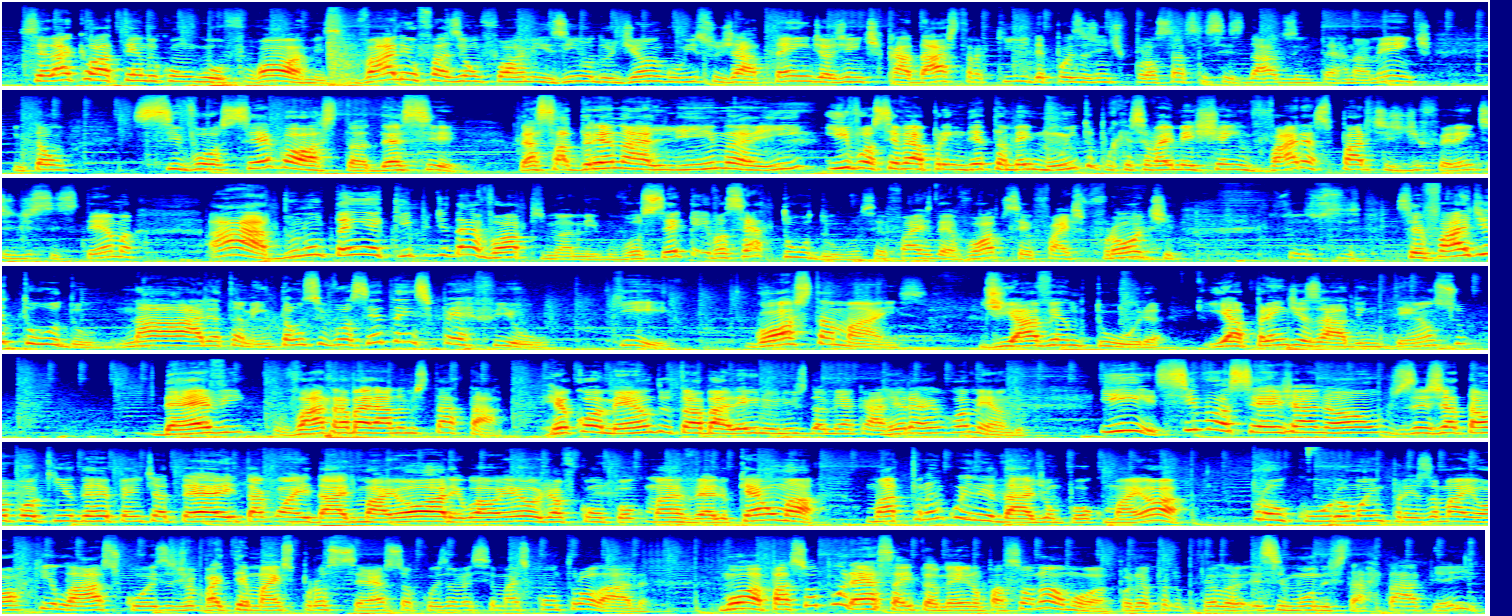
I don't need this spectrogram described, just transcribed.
Será que eu atendo com o Google Forms? Vale eu fazer um formzinho do Django? Isso já atende, a gente cadastra aqui e depois a gente processa esses dados internamente? Então, se você gosta desse, dessa adrenalina aí, e você vai aprender também muito, porque você vai mexer em várias partes diferentes de sistema. Ah, não tem equipe de DevOps, meu amigo. Você, você é tudo. Você faz DevOps, você faz front, você faz de tudo na área também. Então, se você tem esse perfil que gosta mais de aventura e aprendizado intenso, deve, vá trabalhar numa startup. Recomendo, trabalhei no início da minha carreira, recomendo. E se você já não, você já tá um pouquinho, de repente, até aí tá com a idade maior, igual eu, já ficou um pouco mais velho, quer uma, uma tranquilidade um pouco maior, procura uma empresa maior que lá as coisas vai ter mais processo, a coisa vai ser mais controlada. Moa, passou por essa aí também, não passou não, Moa? Por, por, por esse mundo startup aí?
